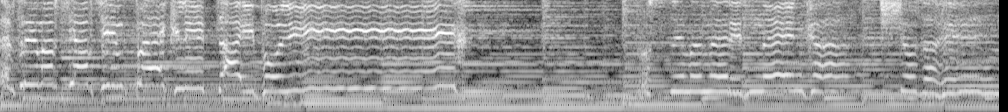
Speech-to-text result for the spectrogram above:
не втримався в тім пеклі та й поліг. Прости мене рідненька, що загин.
